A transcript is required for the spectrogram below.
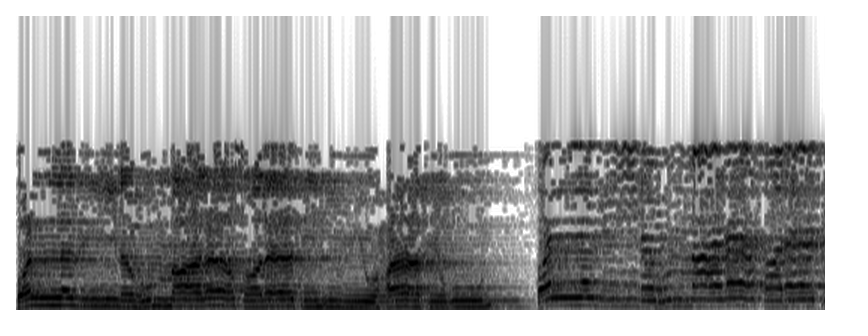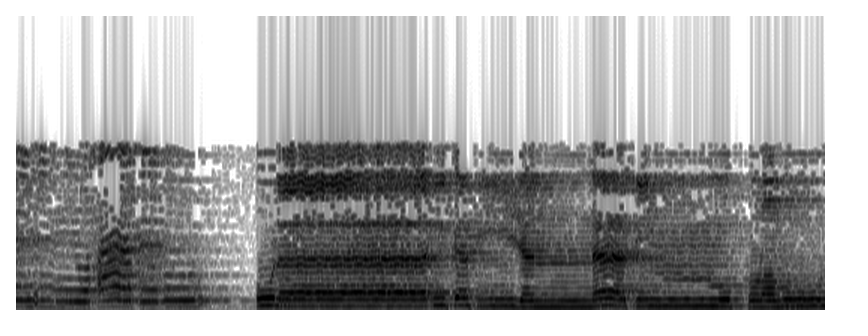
والذين هم على صلاتهم أولئك في جنات مكرمون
